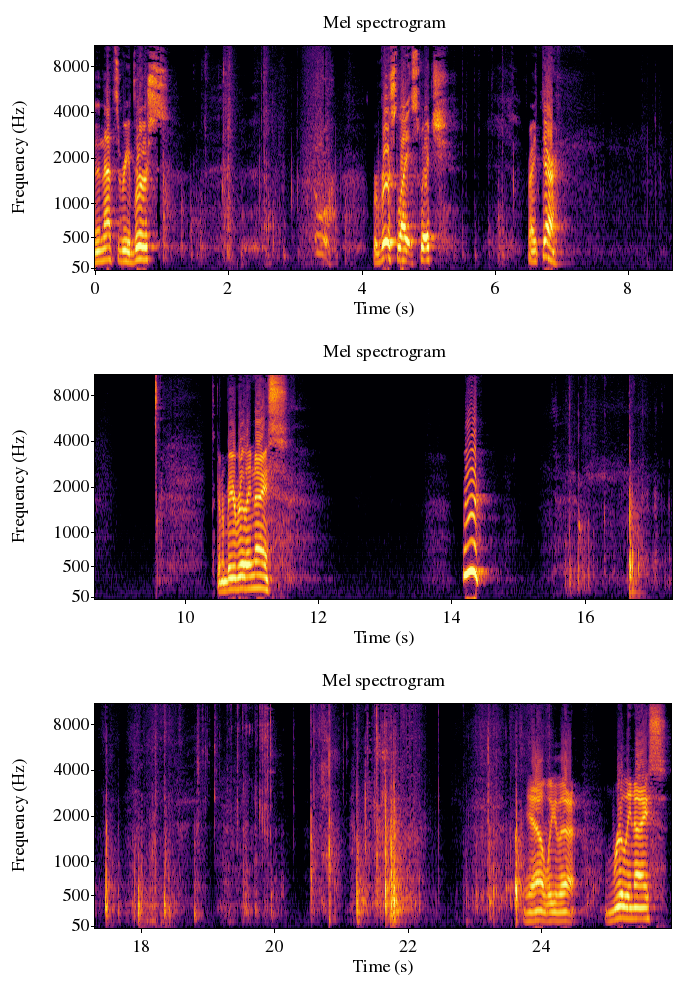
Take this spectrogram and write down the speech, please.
then that's the reverse, reverse light switch right there. It's going to be really nice. Yeah, look at that. Really nice.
